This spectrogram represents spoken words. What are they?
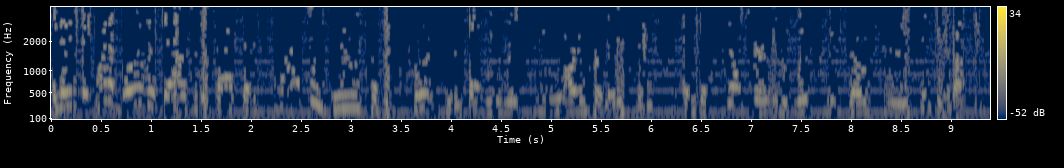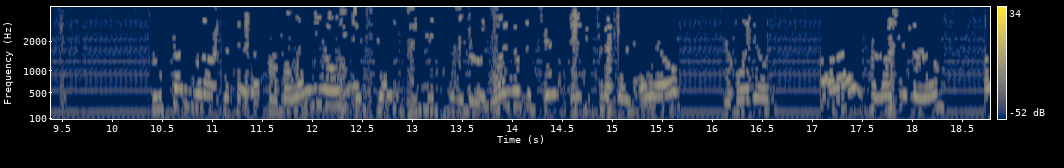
And they, they kind of boil it down to the fact that it's probably due to the sources that we receive our information and the filter in which we go through thinking about these things. So the study went on to say that for millennials and Gen in millennials and Gen can I get an AO? You're all right, for those in the room, a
